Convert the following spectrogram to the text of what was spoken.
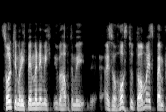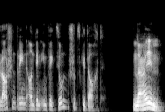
Sollte man nicht, wenn man nämlich überhaupt einmal, also hast du damals beim Flaschendrehen an den Infektionsschutz gedacht? Nein,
